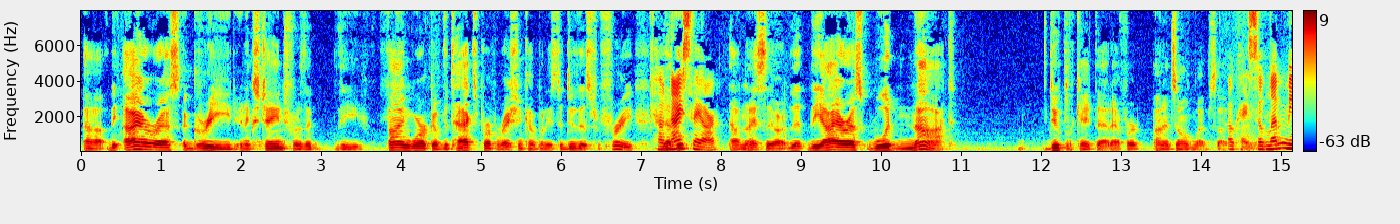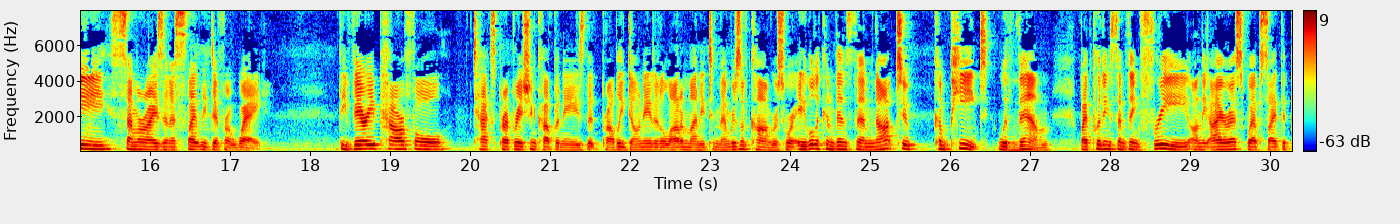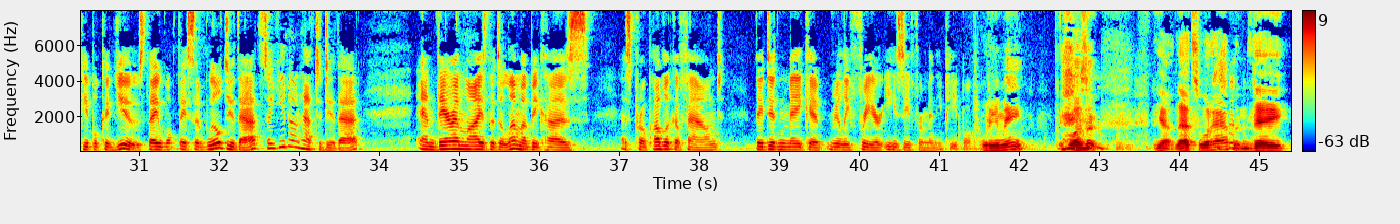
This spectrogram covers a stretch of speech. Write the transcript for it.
Uh, the IRS agreed in exchange for the the fine work of the tax preparation companies to do this for free. How nice the, they are. How nice they are. That the IRS would not duplicate that effort on its own website. Okay, so let me summarize in a slightly different way. The very powerful tax preparation companies that probably donated a lot of money to members of Congress were able to convince them not to compete with them by putting something free on the IRS website that people could use. They they said we'll do that, so you don't have to do that. And therein lies the dilemma because as ProPublica found, they didn't make it really free or easy for many people. What do you mean? It wasn't. yeah, that's what happened. They,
